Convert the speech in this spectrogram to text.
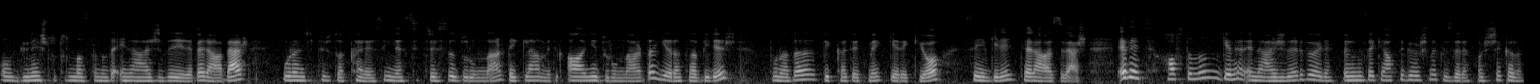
o güneş tutulmasının da enerjileriyle beraber Uranüs Plüto karesi yine stresli durumlar, beklenmedik ani durumlarda yaratabilir. Buna da dikkat etmek gerekiyor sevgili teraziler. Evet haftanın genel enerjileri böyle. Önümüzdeki hafta görüşmek üzere. Hoşçakalın.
